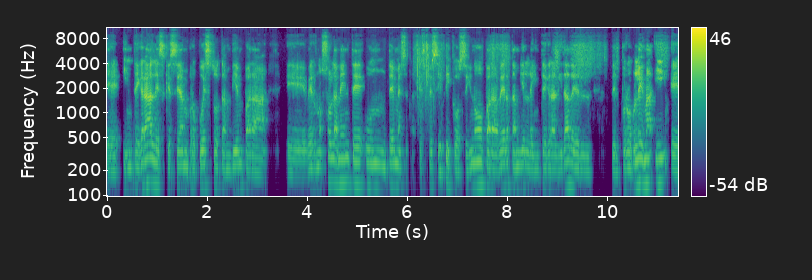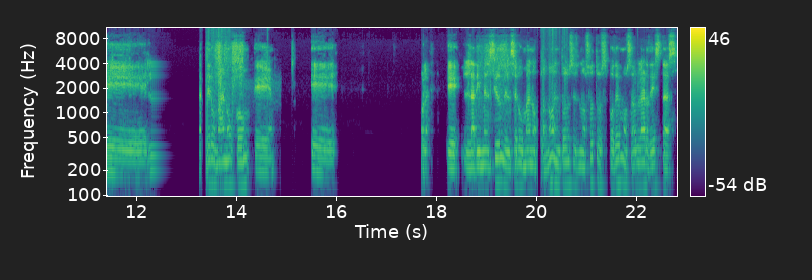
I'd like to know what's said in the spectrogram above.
eh, integrales que se han propuesto también para eh, ver no solamente un tema específico, sino para ver también la integralidad del, problema y eh, el ser humano con hola, la dimensión del ser humano, ¿no? Entonces nosotros podemos hablar de estas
